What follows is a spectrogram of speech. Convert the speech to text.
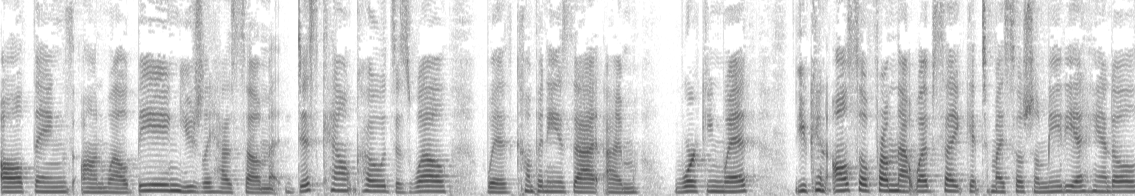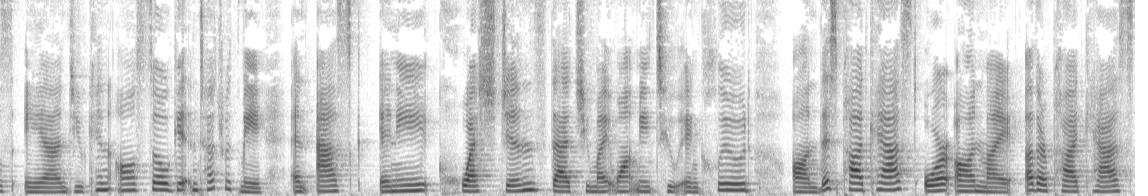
all things on well being. Usually has some discount codes as well with companies that I'm working with. You can also, from that website, get to my social media handles and you can also get in touch with me and ask any questions that you might want me to include on this podcast or on my other podcast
